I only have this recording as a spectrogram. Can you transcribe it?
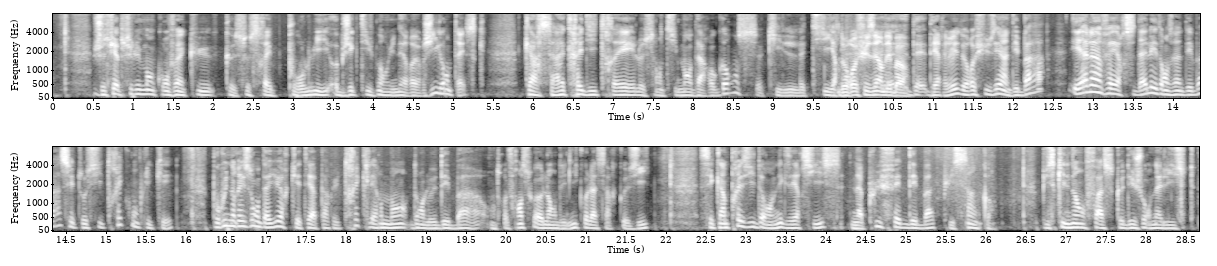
Je suis absolument convaincu que ce serait pour lui objectivement une erreur gigantesque, car ça accréditerait le sentiment d'arrogance qu'il tire de refuser un débat. euh, de- derrière de refuser un débat. Et à l'inverse, d'aller dans un débat, c'est aussi très compliqué, pour une raison d'ailleurs qui était apparue très clairement dans le débat entre François Hollande et Nicolas Sarkozy, c'est qu'un président en exercice n'a plus fait de débat depuis cinq ans, puisqu'il n'a en face que des journalistes,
